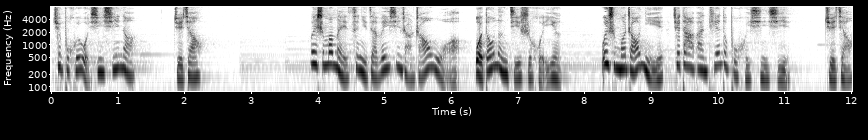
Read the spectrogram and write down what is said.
却不回我信息呢？绝交！为什么每次你在微信上找我？我都能及时回应，为什么找你却大半天都不回信息？绝交！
